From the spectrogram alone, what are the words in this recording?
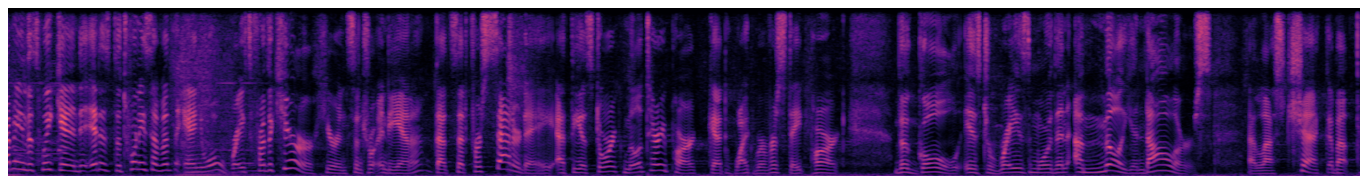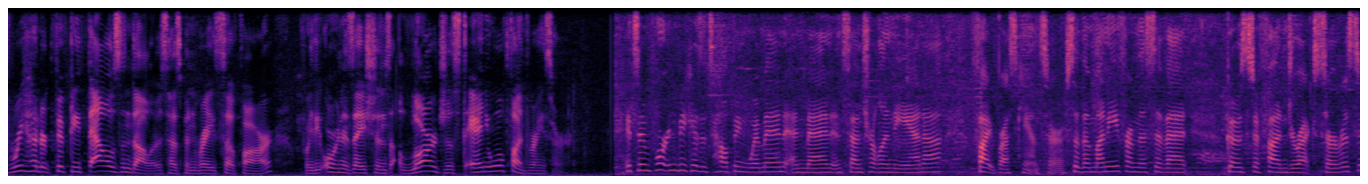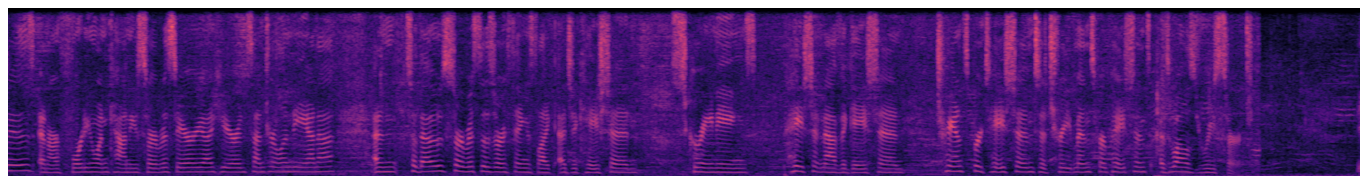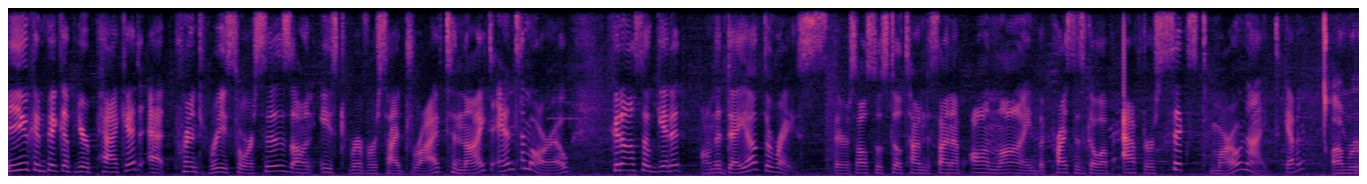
Happening this weekend, it is the 27th annual Race for the Cure here in central Indiana. That's set for Saturday at the historic military park at White River State Park. The goal is to raise more than a million dollars. At last check, about $350,000 has been raised so far for the organization's largest annual fundraiser. It's important because it's helping women and men in central Indiana fight breast cancer. So the money from this event goes to fund direct services in our 41 county service area here in central Indiana. And so those services are things like education, screenings, patient navigation, transportation to treatments for patients, as well as research. You can pick up your packet at Print Resources on East Riverside Drive tonight and tomorrow. You can also get it on the day of the race. There's also still time to sign up online, but prices go up after 6 tomorrow night. Kevin? I'm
